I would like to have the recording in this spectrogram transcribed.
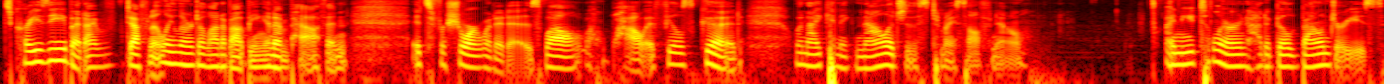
it's crazy, but I've definitely learned a lot about being an empath and it's for sure what it is. Well, wow, it feels good when I can acknowledge this to myself now. I need to learn how to build boundaries,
